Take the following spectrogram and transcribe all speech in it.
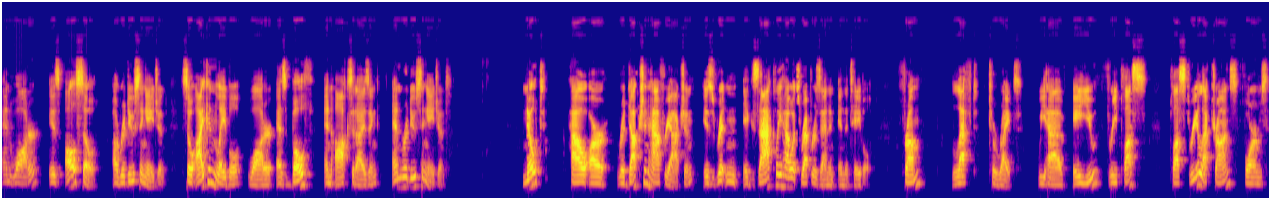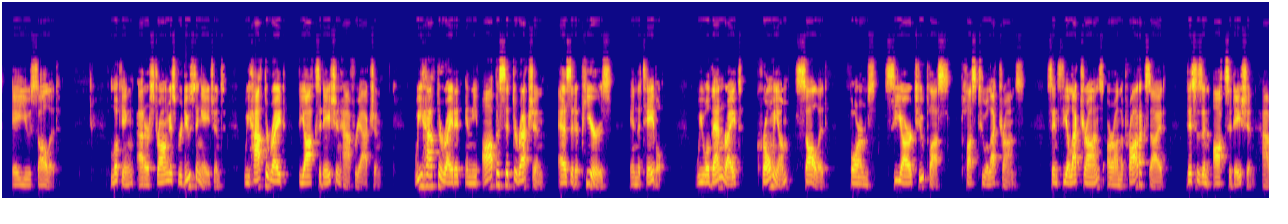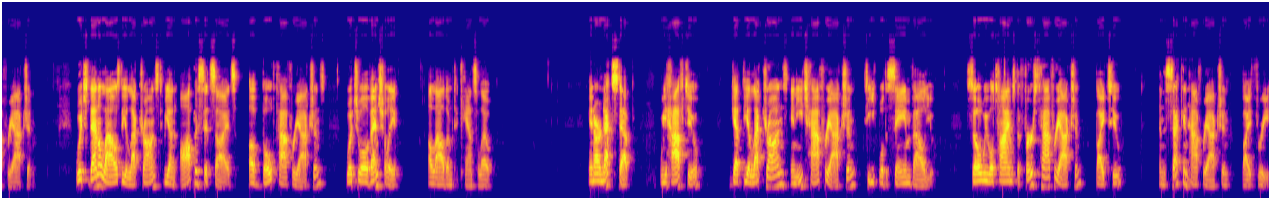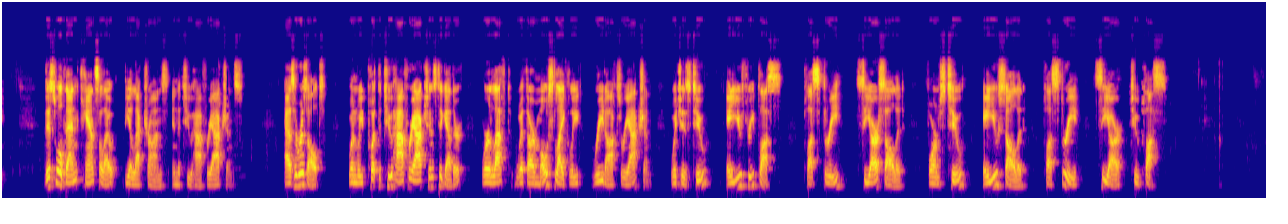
And water is also a reducing agent, so I can label water as both an oxidizing and reducing agent. Note how our reduction half reaction is written exactly how it's represented in the table, from left to right. We have Au 3 plus plus 3 electrons forms Au solid. Looking at our strongest reducing agent, we have to write the oxidation half reaction. We have to write it in the opposite direction as it appears in the table. We will then write chromium solid forms Cr2 plus plus 2 electrons. Since the electrons are on the product side, this is an oxidation half reaction, which then allows the electrons to be on opposite sides of both half reactions, which will eventually allow them to cancel out. In our next step, we have to get the electrons in each half reaction to equal the same value. So we will times the first half reaction by 2 and the second half reaction by 3. This will then cancel out the electrons in the two half reactions. As a result, when we put the two half reactions together, we're left with our most likely redox reaction, which is 2 Au3 plus plus 3 Cr solid forms 2 Au solid plus 3 Cr2 plus.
